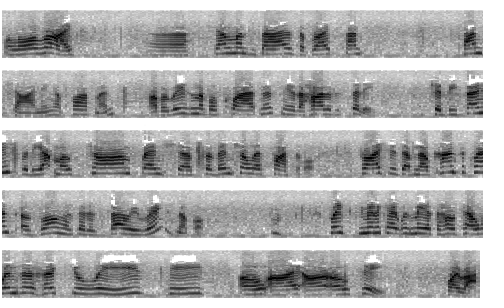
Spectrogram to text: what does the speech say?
Well, all right. Uh, gentleman desires the bright sun, sunshining apartment of a reasonable quietness near the heart of the city. Should be furnished with the utmost charm, French uh, provincial if possible. Price is of no consequence as long as it is very reasonable. Hmm. Please communicate with me at the Hotel Windsor, Hercules, T O I R O T. Poirot.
